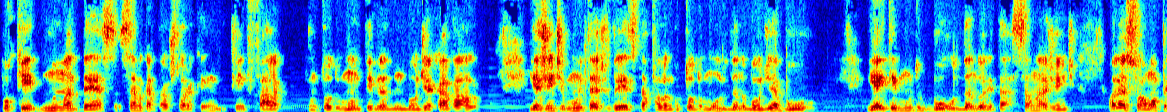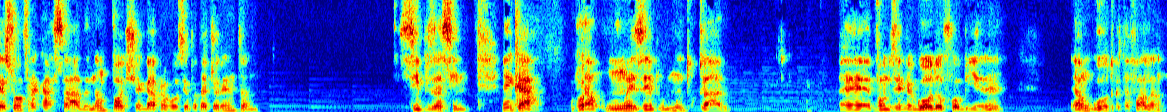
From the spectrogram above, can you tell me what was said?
Porque numa dessas, sabe aquela história? Quem, quem fala com todo mundo, termina dando bom dia a cavalo. E a gente muitas vezes está falando com todo mundo, dando bom dia a burro. E aí tem muito burro dando orientação na gente. Olha só, uma pessoa fracassada não pode chegar para você para estar tá te orientando. Simples assim. Vem cá, vou dar um exemplo muito claro. É, vamos dizer que é gordofobia, né? É um gordo que está falando.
